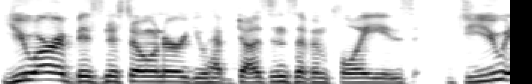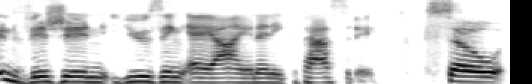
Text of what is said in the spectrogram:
You are a business owner, you have dozens of employees. Do you envision using AI in any capacity? So,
